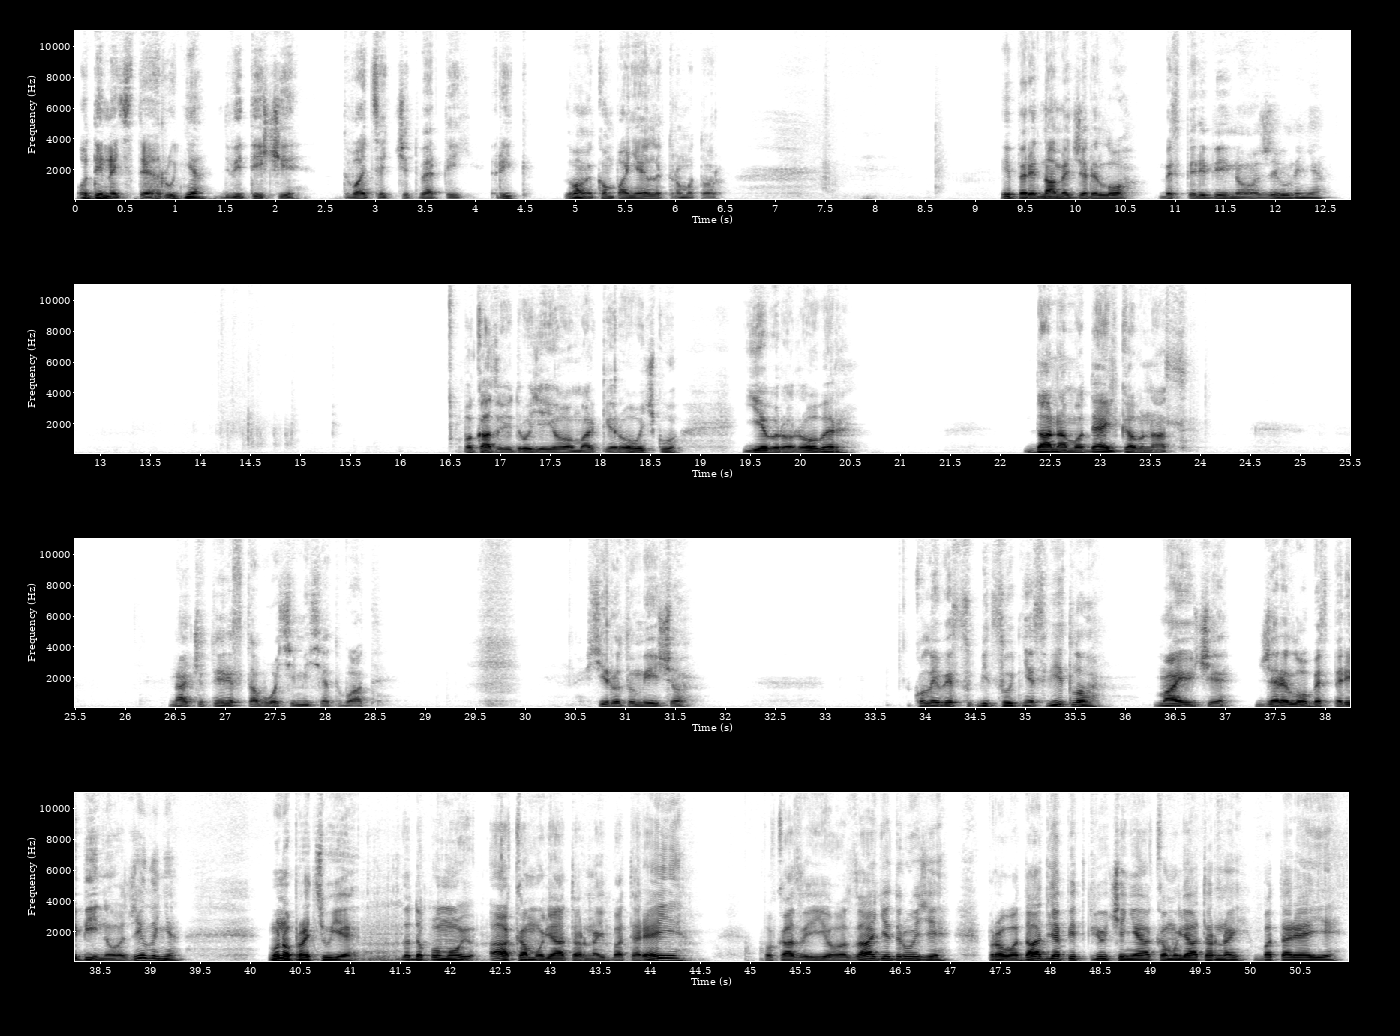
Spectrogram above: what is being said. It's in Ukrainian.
11 грудня 2024 рік. З вами компанія Електромотор. І перед нами джерело безперебійного живлення. Показую, друзі, його маркировочку. Євроровер. Дана моделька в нас на 480 Вт. Всі розуміють, що коли відсутнє світло, маючи джерело безперебійного живлення, воно працює за допомогою акумуляторної батареї. Показую його ззаді, друзі. Провода для підключення акумуляторної батареї.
